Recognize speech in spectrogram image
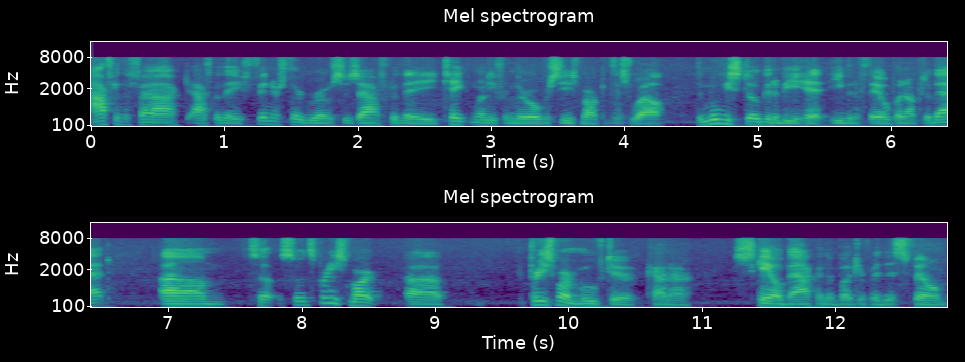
after the fact, after they finish their grosses, after they take money from their overseas markets as well, the movie's still going to be a hit, even if they open up to that. Um, so so it's pretty smart, uh, pretty smart move to kind of scale back on the budget for this film.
